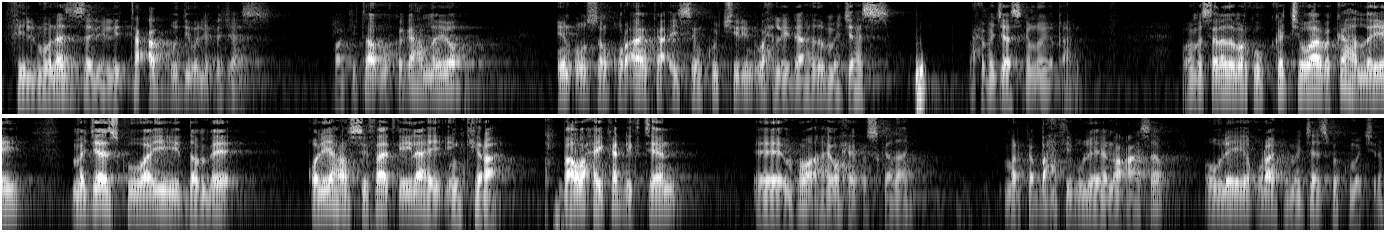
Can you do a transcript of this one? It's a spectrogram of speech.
fi lmunazali liltacabudi walicjaaz waa kitaab uu kaga hadlayo in uusan qur'aanka aysan ku jirin wax la yidhaahdo majaaz wax majaaska loo yaqaano waa masalada markuu ka jawaaba ka hadlayay majaasku waayihii dambe qolyahan sifaadka ilaahay inkira. Baa waxay ka dhigteen muxuu ahay waxay cuskadaan. Marka baxi buu leeyahay noocaasa oo leeyahay qur'aanka majaasba kuma jira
